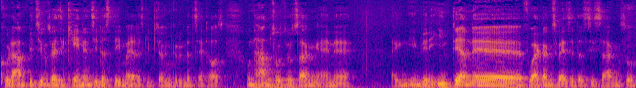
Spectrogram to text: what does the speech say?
kulant, beziehungsweise kennen sie das Thema, ja, das gibt es ja auch im Gründerzeithaus, und haben sozusagen eine, irgendwie eine interne Vorgangsweise, dass sie sagen, so,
